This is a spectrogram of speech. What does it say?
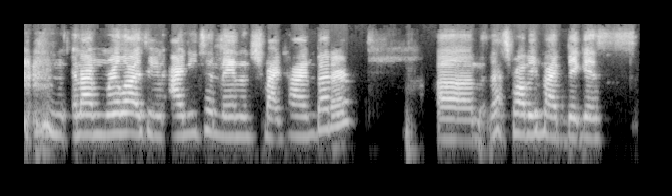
and I'm realizing I need to manage my time better. Um, that's probably my biggest.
